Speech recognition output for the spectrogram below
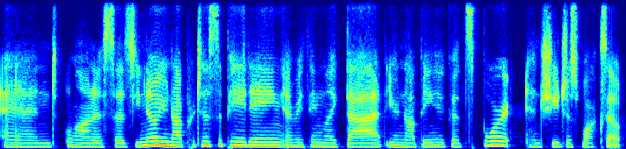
And Lana says, You know, you're not participating, everything like that. You're not being a good sport. And she just walks out.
